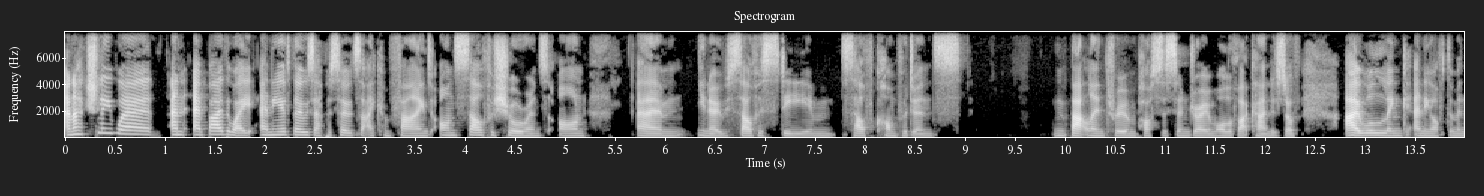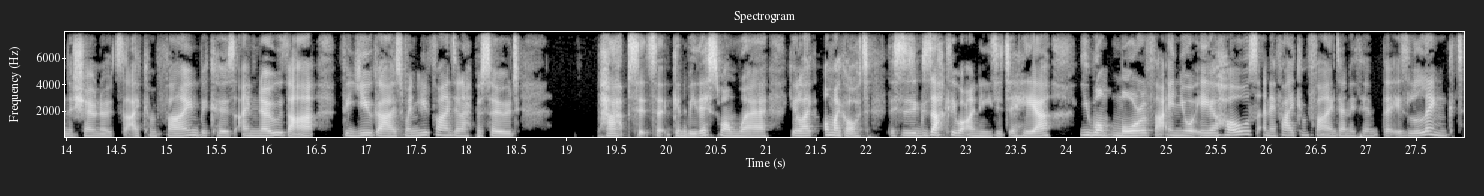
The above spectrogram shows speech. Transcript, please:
And actually, where, and, and by the way, any of those episodes that I can find on self assurance, on, um, you know, self esteem, self confidence, battling through imposter syndrome, all of that kind of stuff. I will link any of them in the show notes that I can find because I know that for you guys, when you find an episode perhaps it's going to be this one where you're like, oh my God, this is exactly what I needed to hear. You want more of that in your ear holes. And if I can find anything that is linked,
